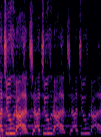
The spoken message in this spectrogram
Raju, Raj, Raju, Raj, Raju, Raj.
